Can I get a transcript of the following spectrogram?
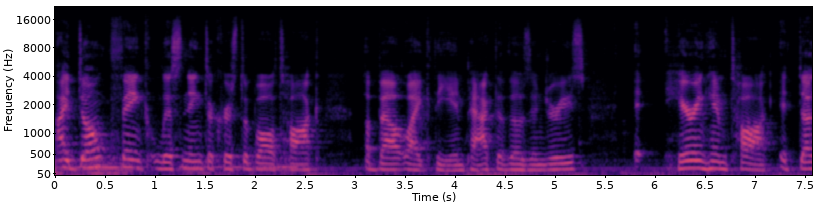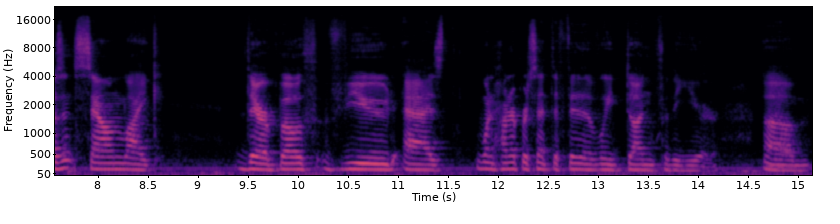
I don't think listening to Cristobal talk about like the impact of those injuries. It- hearing him talk, it doesn't sound like they're both viewed as 100% definitively done for the year. Um,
